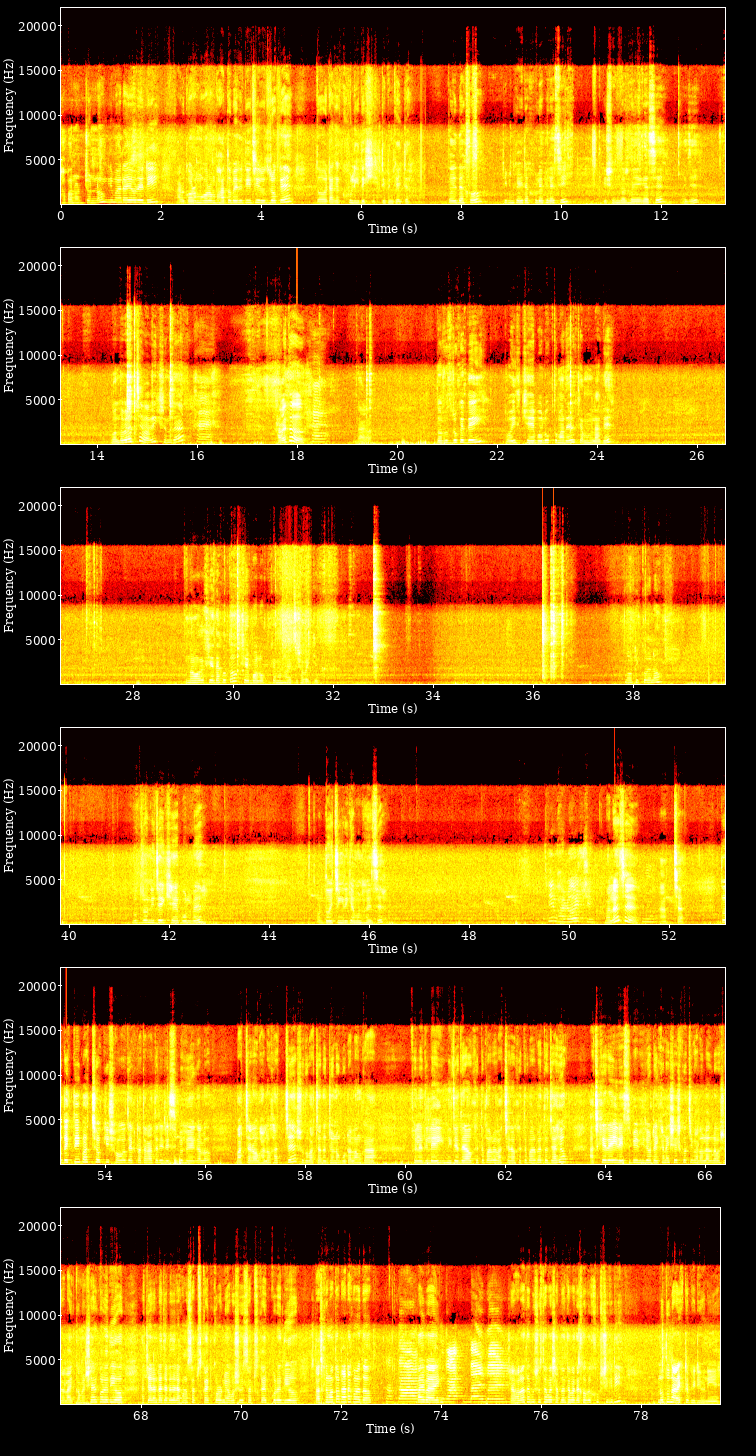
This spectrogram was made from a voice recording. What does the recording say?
ভাপানোর জন্য। মারাইও রেডি আর গরম গরম ভাতও বেড়ে দিয়েছি রুদ্রকে। তো এটাকে খুলি দেখি টিফিন কারিটা। তো এই দেখো টিফিন কারিটা খুলে ফেলেছি। কি সুন্দর হয়ে গেছে। এই যে গন্ধ বেরোচ্ছে ভাবি? কি সুন্দর? হ্যাঁ। খাবে তো? হ্যাঁ। দাঁড়াও। তো রুদ্রকে দেই, ওই খেয়ে বলুক তোমাদের কেমন লাগে। না, আমাকে খেয়ে দেখো তো, খেয়ে বলো কেমন হয়েছে সবাইকে। নাও, ঠিক করে নাও। রুদ্র নিজেই খেয়ে বলবে, ওর দই চিংড়ি কেমন হয়েছে। ভালো হয়েছে। ভালো হয়েছে? আচ্ছা। তো দেখতেই পাচ্ছ কি সহজ একটা তাড়াতাড়ি রেসিপি হয়ে গেল। বাচ্চারাও ভালো খাচ্ছে শুধু বাচ্চাদের জন্য গোটা লঙ্কা ফেলে দিলেই নিজেদেরাও খেতে পারবে বাচ্চারাও খেতে পারবে। তো যাই হোক আজকের এই রেসিপি ভিডিওটা এখানেই শেষ করছি। ভালো লাগলে অবশ্যই লাইক কমেন্ট শেয়ার করে দিও। আর চ্যানেলটা যারা যারা এখনও সাবস্ক্রাইব করোনি অবশ্যই সাবস্ক্রাইব করে দিও। তো আজকের মতো টাটা করে দাও। বাই বাই বাই বাই সবাই ভালো থাকবে সুস্থ থাকবে সাবধানে থাকবে। দেখা হবে খুব শীঘ্রই নতুন আরেকটা ভিডিও নিয়ে।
